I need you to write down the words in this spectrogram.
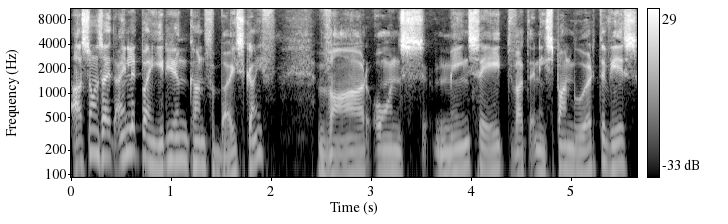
As ons uiteindelik by hierdie ding kan verbyskuif waar ons mense het wat in die span behoort te wees,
